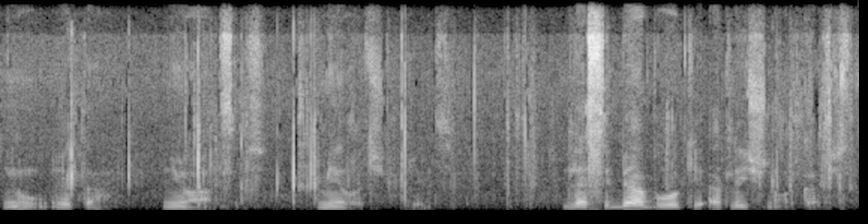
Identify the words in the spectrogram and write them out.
Ну, это нюансы, мелочи, в принципе. Для себя блоки отличного качества.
